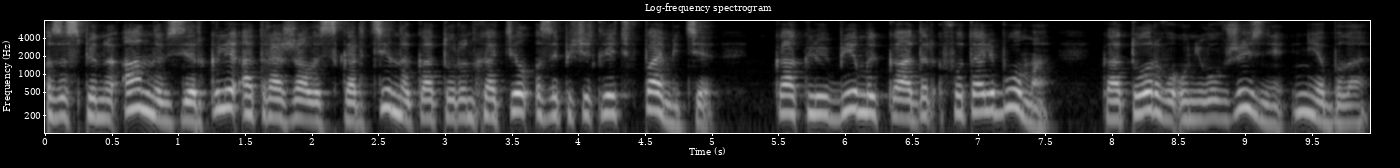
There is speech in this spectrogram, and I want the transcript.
За спиной Анны в зеркале отражалась картина, которую он хотел запечатлеть в памяти, как любимый кадр фотоальбома, которого у него в жизни не было.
